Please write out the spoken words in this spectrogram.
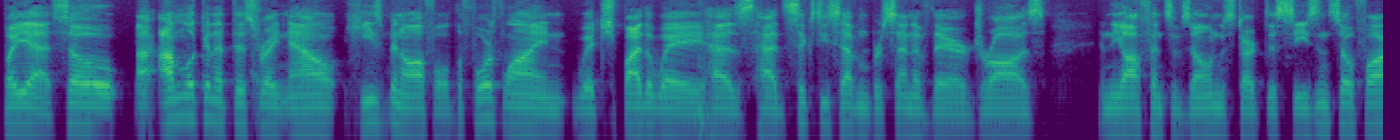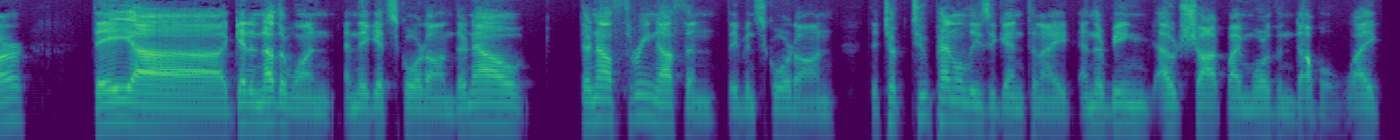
But yeah, so yeah. I'm looking at this right now. He's been awful. The fourth line, which by the way has had 67% of their draws in the offensive zone to start this season so far. They uh, get another one and they get scored on. They're now they're now three nothing. They've been scored on. They took two penalties again tonight, and they're being outshot by more than double. Like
